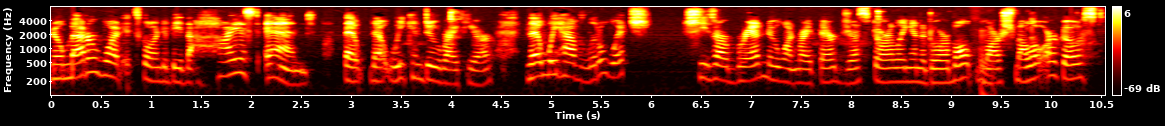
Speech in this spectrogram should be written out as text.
no matter what, it's going to be the highest end that, that we can do right here. Then we have Little Witch. She's our brand new one right there, just darling and adorable. Hmm. Marshmallow, our ghost.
